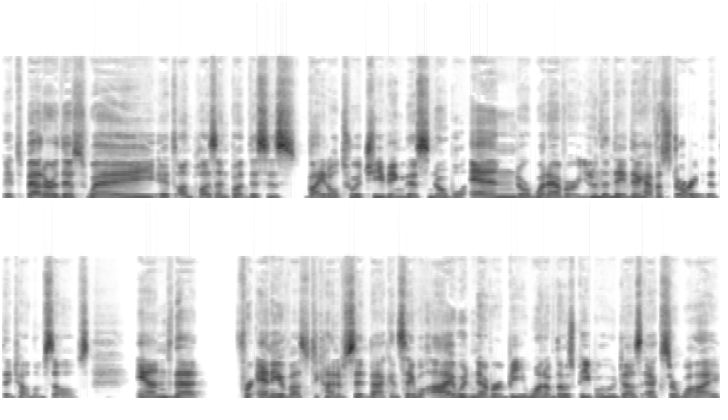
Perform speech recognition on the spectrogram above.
It's better this way. It's unpleasant, but this is vital to achieving this noble end or whatever, you know, mm-hmm. that they, mm-hmm. they have a story that they tell themselves. And that for any of us to kind of sit back and say, well, I would never be one of those people who does X or Y.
